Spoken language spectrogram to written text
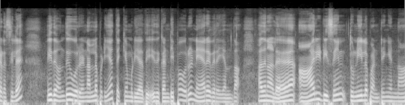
கடைசியில் இதை வந்து ஒரு நல்லபடியாக தைக்க முடியாது. இது கண்டிப்பாக ஒரு நேர விரயம் தான். அதனால் ஆரி டிசைன் துணியில் பண்ணுறீங்கன்னா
